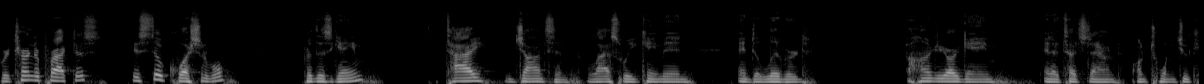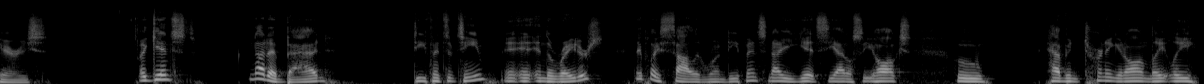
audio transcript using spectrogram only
return to practice, is still questionable for this game. Ty Johnson last week came in and delivered a 100 yard game and a touchdown on 22 carries against not a bad defensive team in, in, the Raiders. They play solid run defense. Now you get Seattle Seahawks, who have been turning it on lately.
